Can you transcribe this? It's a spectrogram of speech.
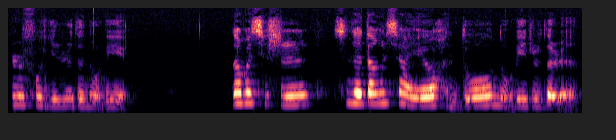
日复一日的努力。那么，其实现在当下也有很多努力着的人，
